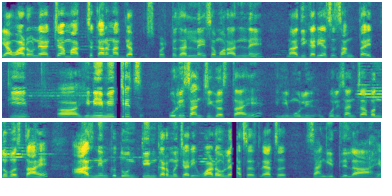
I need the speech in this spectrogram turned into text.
या वाढवण्याच्या मागचं कारण अद्याप स्पष्ट झालं नाही समोर आलं नाही. पण अधिकारी असं सांगतायत की ही नेहमीचीच पोलिसांची गस्त आहे. ही मुली पोलिसांचा बंदोबस्त आहे. आज नेमकं दोन तीन कर्मचारी वाढवले असं असल्याचं सांगितलेलं आहे.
